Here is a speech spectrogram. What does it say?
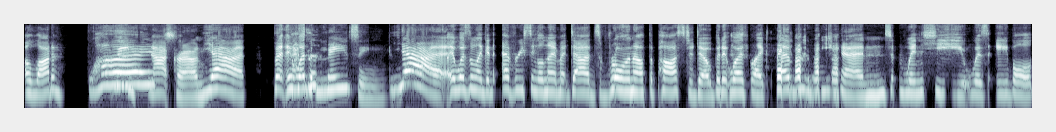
a lot of what? background yeah but it That's wasn't amazing. yeah it wasn't like an every single night my dad's rolling out the pasta dough but it was like every weekend when he was able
